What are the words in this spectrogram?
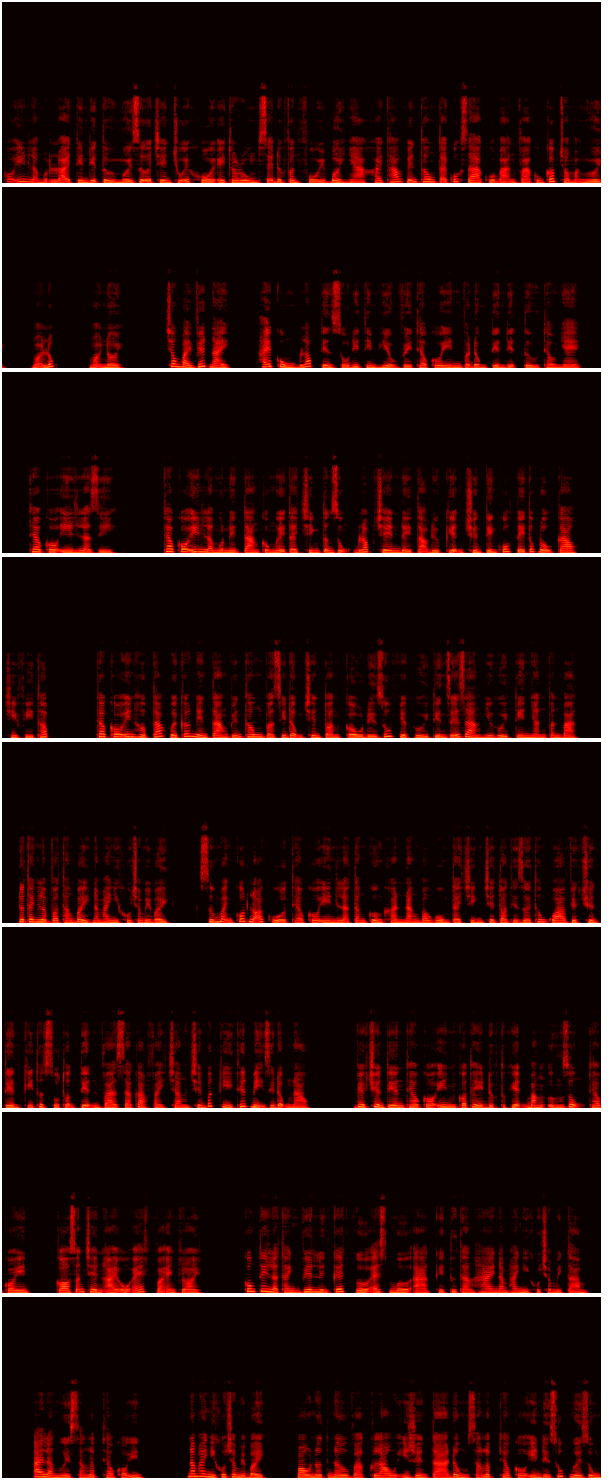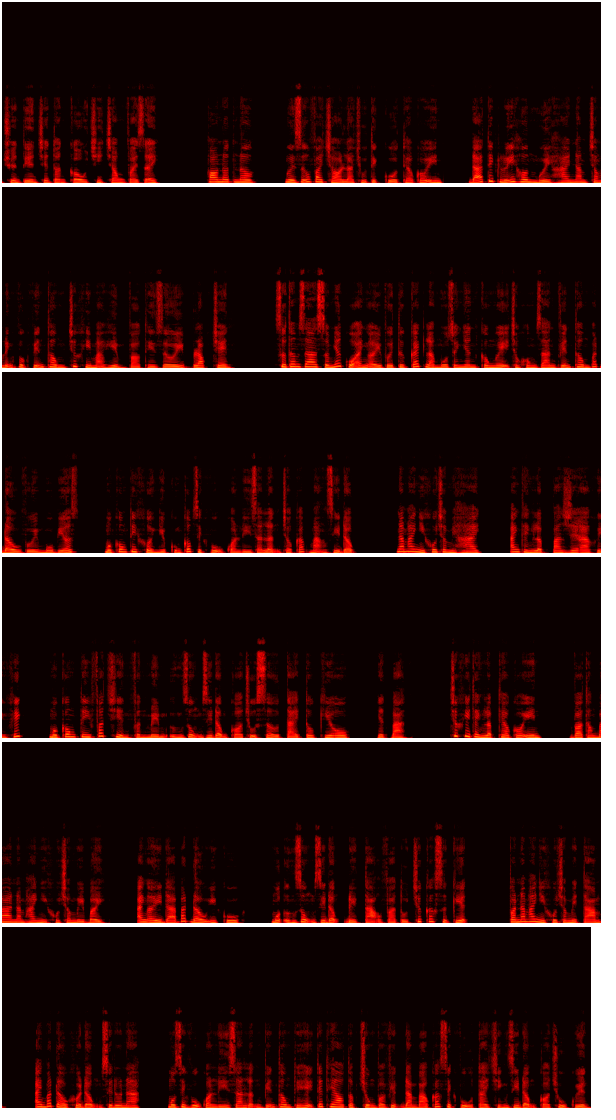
Coin là một loại tiền điện tử mới dựa trên chuỗi khối Ethereum sẽ được phân phối bởi nhà khai thác viễn thông tại quốc gia của bạn và cung cấp cho mọi người, mọi lúc, mọi nơi. Trong bài viết này, hãy cùng blog tiền số đi tìm hiểu về Telcoin và đồng tiền điện tử theo nhé. Telcoin là gì? Telcoin là một nền tảng công nghệ tài chính tận dụng blockchain để tạo điều kiện chuyển tiền quốc tế tốc độ cao, chi phí thấp. Telcoin hợp tác với các nền tảng viễn thông và di động trên toàn cầu để giúp việc gửi tiền dễ dàng như gửi tin nhắn văn bản. Được thành lập vào tháng 7 năm 2017, sứ mệnh cốt lõi của Telcoin là tăng cường khả năng bao gồm tài chính trên toàn thế giới thông qua việc chuyển tiền kỹ thuật số thuận tiện và giá cả phải chăng trên bất kỳ thiết bị di động nào. Việc chuyển tiền Telcoin có thể được thực hiện bằng ứng dụng Telcoin có sẵn trên iOS và Android. Công ty là thành viên liên kết GSMA kể từ tháng 2 năm 2018. Ai là người sáng lập Telcoin? Năm 2017, Paul Nutner và Cloud Agent tá đồng sáng lập theo coin để giúp người dùng chuyển tiền trên toàn cầu chỉ trong vài giây. Paul Nutner, người giữ vai trò là chủ tịch của Telcoin, đã tích lũy hơn 12 năm trong lĩnh vực viễn thông trước khi mạo hiểm vào thế giới blockchain. Sự tham gia sớm nhất của anh ấy với tư cách là một doanh nhân công nghệ trong không gian viễn thông bắt đầu với Mobius, một công ty khởi nghiệp cung cấp dịch vụ quản lý gian lận cho các mạng di động. Năm 2012, anh thành lập Pangea khuyến khích, một công ty phát triển phần mềm ứng dụng di động có trụ sở tại Tokyo, Nhật Bản. Trước khi thành lập theo Coin, vào tháng 3 năm 2017, anh ấy đã bắt đầu iQ, một ứng dụng di động để tạo và tổ chức các sự kiện. Vào năm 2018, anh bắt đầu khởi động Sedona, một dịch vụ quản lý gian lận viễn thông thế hệ tiếp theo tập trung vào việc đảm bảo các dịch vụ tài chính di động có chủ quyền.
